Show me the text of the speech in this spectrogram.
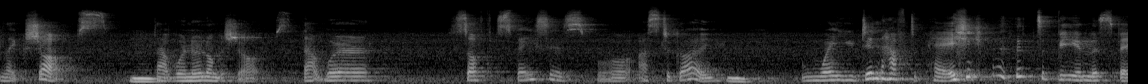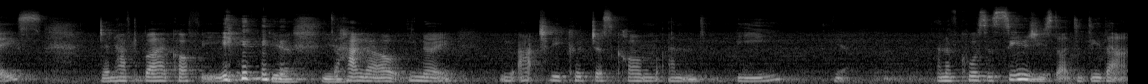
like shops Mm. that were no longer shops, that were soft spaces for us to go, Mm. Where you didn't have to pay to be in the space, didn't have to buy a coffee Yeah, to hang out, you know, you actually could just come and be. yeah. And of course, as soon as you start to do that,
